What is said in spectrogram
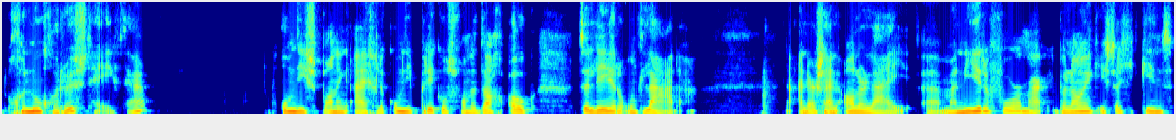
genoeg rust heeft. Hè? Om die spanning eigenlijk, om die prikkels van de dag ook te leren ontladen. Nou, en er zijn allerlei uh, manieren voor, maar belangrijk is dat je kind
